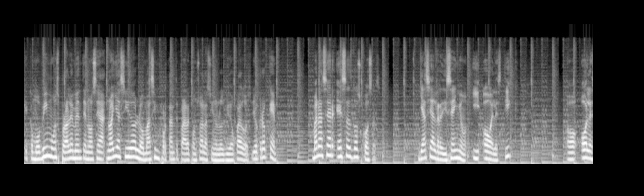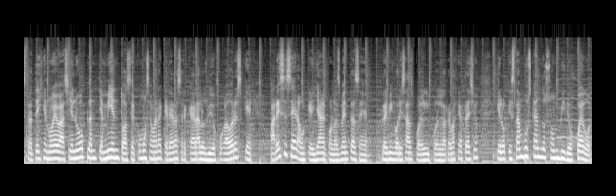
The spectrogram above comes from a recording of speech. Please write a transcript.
que como vimos probablemente no sea, no haya sido lo más importante para la consola, sino los videojuegos. Yo creo que van a hacer esas dos cosas, ya sea el rediseño y o el stick, o, la estrategia nueva, hacia el nuevo planteamiento, hacia cómo se van a querer acercar a los videojugadores que parece ser, aunque ya con las ventas eh, revingorizadas por, el, por la rebaja de precio, que lo que están buscando son videojuegos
